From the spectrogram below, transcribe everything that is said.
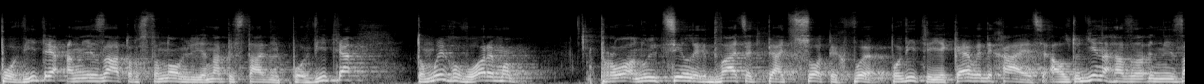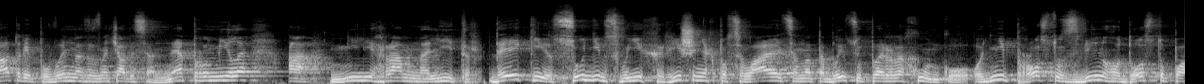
повітря, аналізатор встановлює на підставі повітря, то ми говоримо про 0,25 в повітрі, яке видихається. Але тоді на газоаналізаторі повинно зазначатися не проміле, а міліграм на літр. Деякі судді в своїх рішеннях посилаються на таблицю перерахунку. Одні просто з вільного доступу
